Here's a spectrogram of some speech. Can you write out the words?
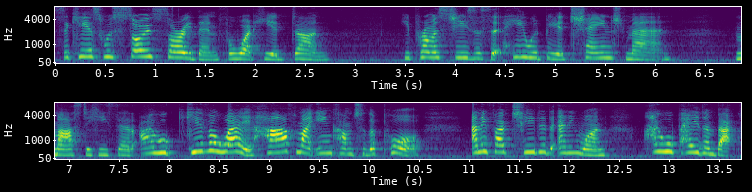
Zacchaeus was so sorry then for what he had done. He promised Jesus that he would be a changed man. Master, he said, I will give away half my income to the poor, and if I've cheated anyone, I will pay them back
